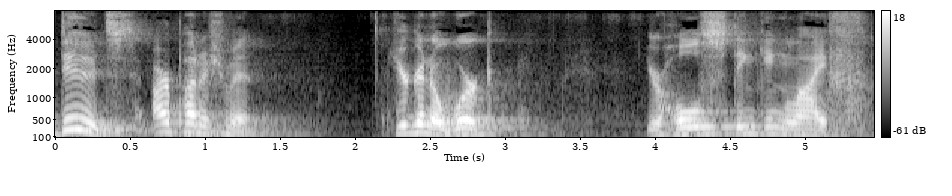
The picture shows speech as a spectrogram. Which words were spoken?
Dudes, our punishment you're going to work your whole stinking life,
